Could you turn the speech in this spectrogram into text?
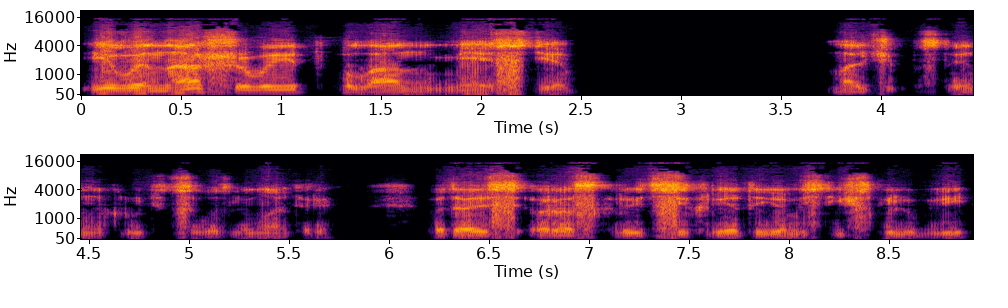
и вынашивает план мести. Мальчик постоянно крутится возле матери, пытаясь раскрыть секрет ее мистической любви.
